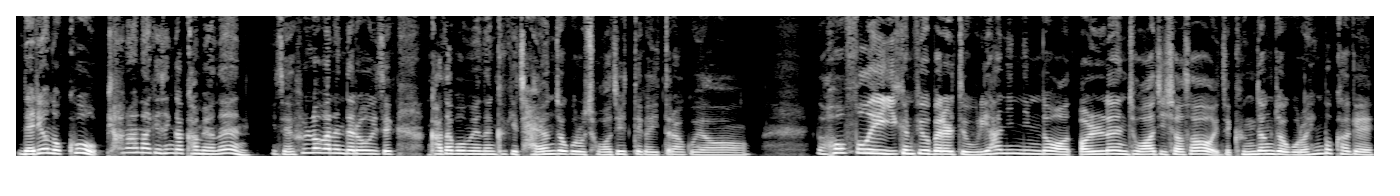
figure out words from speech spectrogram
내려놓고 편안하게 생각하면은 이제 흘러가는 대로 이제 가다 보면은 그게 자연적으로 좋아질 때가 있더라고요. Hopefully you can feel better too. 우리 한이님도 어- 얼른 좋아지셔서 이제 긍정적으로 행복하게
